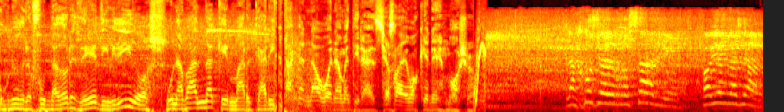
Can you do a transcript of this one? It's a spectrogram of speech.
uno de los fundadores de Divididos, una banda que marcaría... No, bueno, mentira, ya sabemos quién es Mollo. La joya de Rosario, Fabián Gallardo.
